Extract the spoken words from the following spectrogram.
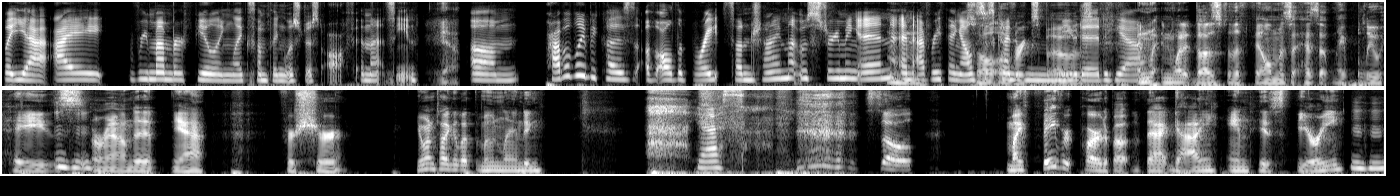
but yeah, I remember feeling like something was just off in that scene. Yeah. Um, probably because of all the bright sunshine that was streaming in, and Mhm. everything else is kind of muted. Yeah. And, and what it does to the film is it has that like blue haze Mhm. around it. Yeah, for sure. You want to talk about the moon landing? yes. so, my favorite part about that guy and his theory Mm-hmm.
